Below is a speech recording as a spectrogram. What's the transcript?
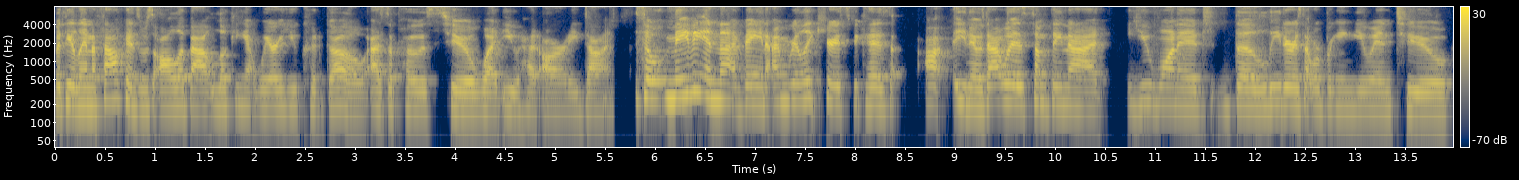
with the Atlanta Falcons was all about looking at where you could go as opposed to what you had already done. So maybe in that vein, I'm really curious because uh, you know, that was something that you wanted the leaders that were bringing you into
